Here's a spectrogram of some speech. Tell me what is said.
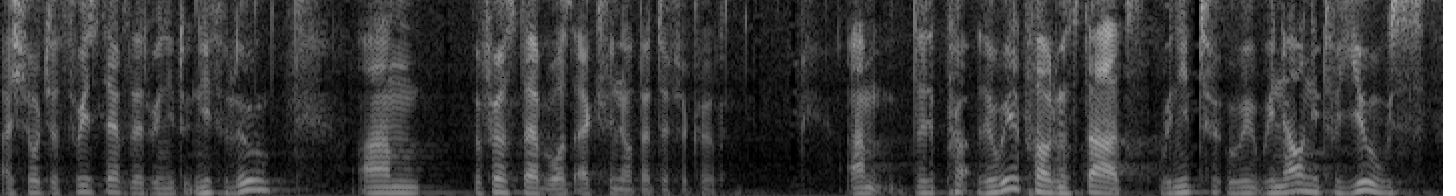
I showed you three steps that we need to, need to do. Um, the first step was actually not that difficult. Um, the, the, real problem starts, we, need to, we, we now need to use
